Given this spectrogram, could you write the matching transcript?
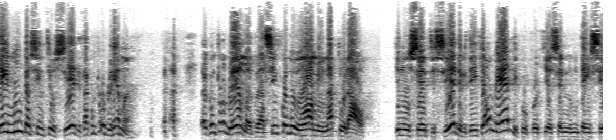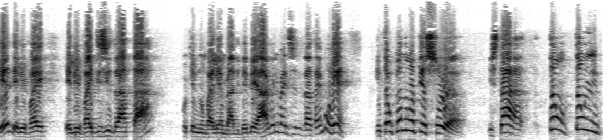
quem nunca sentiu sede está com problema. Está com problema. Assim como um homem natural que não sente sede, ele tem que ir ao médico, porque se ele não tem sede, ele vai, ele vai desidratar, porque ele não vai lembrar de beber água, ele vai desidratar e morrer. Então, quando uma pessoa está tão, tão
